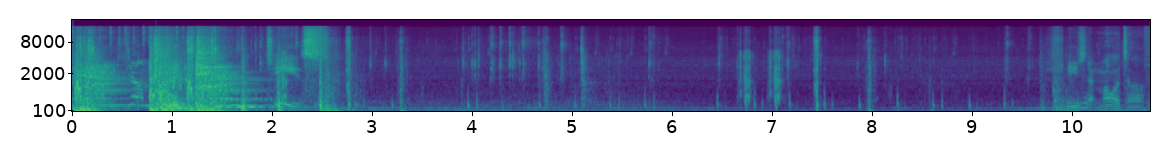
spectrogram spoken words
Hey, you son of a bitch! Jeez. Should use that Molotov.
